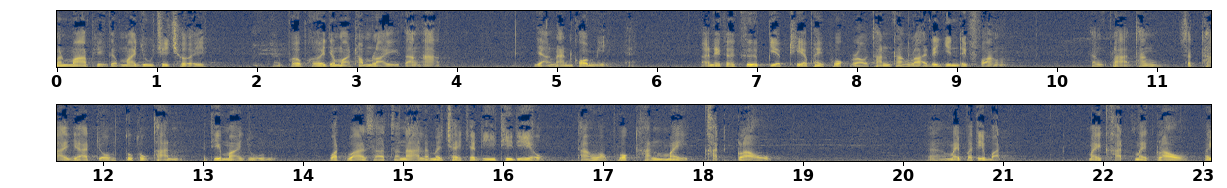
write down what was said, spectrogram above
มันมาเพียงแต่มาอยู่เฉยๆเผลอๆจะมาทำลายอีกต่างหาก อย่างนั้นก็มี อันนี้ก็คือเปรียบเทียบให้พวกเราท่านทั้งหลายได้ยินได้ฟัง ทั้งพระทั้งศรัทธาญาติโยมทุก ๆทท่านที่มาอยู่วัดวาศาสนาแล้วไม่ใช่จะดีทีเดียว ถ้าว่าพวกท่านไม่ขัดเกลาไม่ปฏิบัติ ไม่ขัดไม่เกลาไม่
